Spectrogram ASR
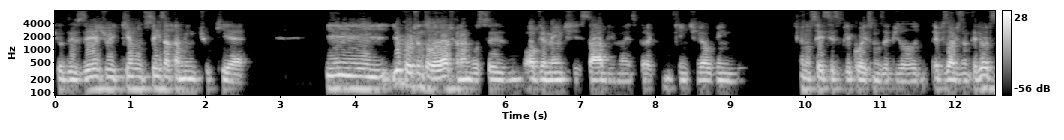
que eu desejo e que eu não sei exatamente o que é. E, e o coach ontológico, né? Você obviamente sabe, mas para quem estiver ouvindo, eu não sei se explicou isso nos episódios anteriores,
